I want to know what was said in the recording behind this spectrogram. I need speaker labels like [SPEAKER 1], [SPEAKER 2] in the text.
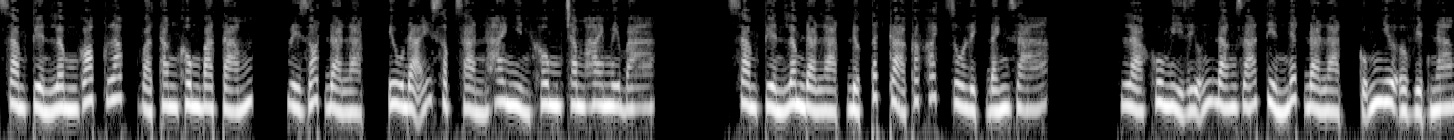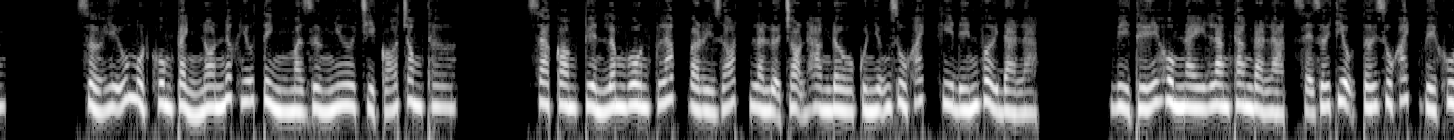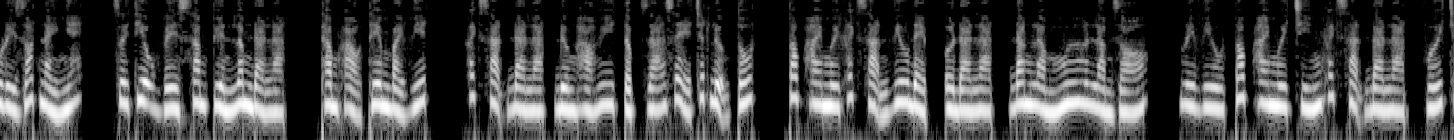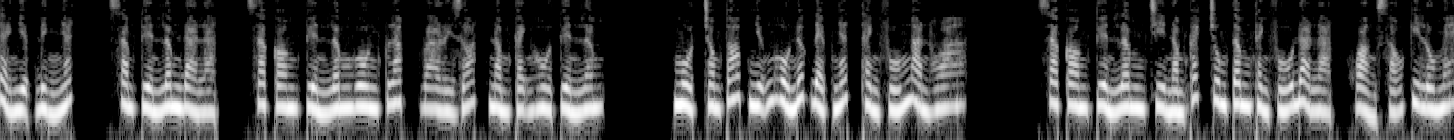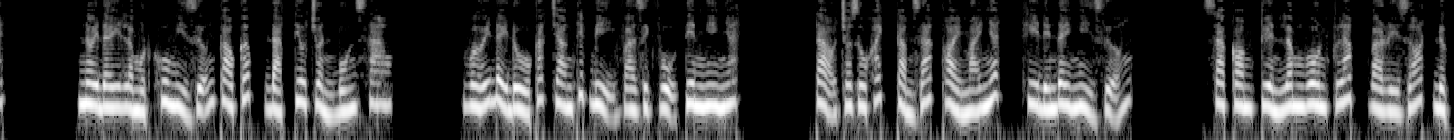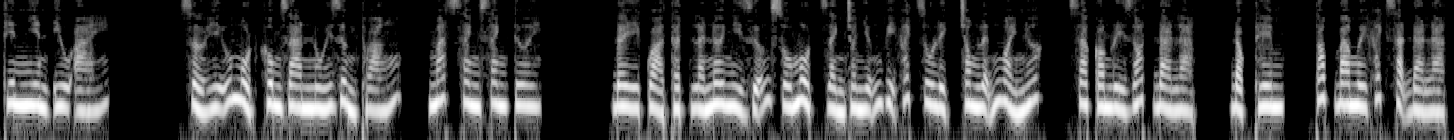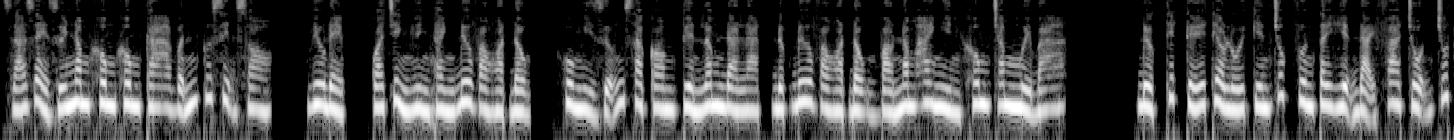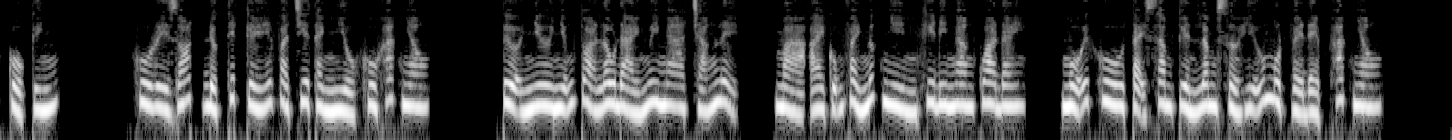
[SPEAKER 1] Sam Tuyền Lâm Golf Club và Thăng 038, Resort Đà Lạt, ưu đãi sập sàn 2023. Sam Tuyền Lâm Đà Lạt được tất cả các khách du lịch đánh giá là khu nghỉ dưỡng đáng giá tiền nhất Đà Lạt cũng như ở Việt Nam. Sở hữu một khung cảnh non nước hữu tình mà dường như chỉ có trong thơ. Sacom Tuyền Lâm Golf Club và Resort là lựa chọn hàng đầu của những du khách khi đến với Đà Lạt. Vì thế hôm nay Lang Thang Đà Lạt sẽ giới thiệu tới du khách về khu resort này nhé. Giới thiệu về Sam Tuyền Lâm Đà Lạt, tham khảo thêm bài viết, khách sạn Đà Lạt đường Hà Huy tập giá rẻ chất lượng tốt, top 20 khách sạn view đẹp ở Đà Lạt đang làm mưa làm gió. Review top 29 khách sạn Đà Lạt với trải nghiệm đỉnh nhất, Sam Tuyền Lâm Đà Lạt, Sacom Tuyền Lâm Golf Club và Resort nằm cạnh hồ Tuyền Lâm. Một trong top những hồ nước đẹp nhất thành phố ngàn hoa. Sacom Tuyền Lâm chỉ nằm cách trung tâm thành phố Đà Lạt khoảng 6 km. Nơi đây là một khu nghỉ dưỡng cao cấp đạt tiêu chuẩn 4 sao. Với đầy đủ các trang thiết bị và dịch vụ tiên nghi nhất. Tạo cho du khách cảm giác thoải mái nhất khi đến đây nghỉ dưỡng. Sacom Tuyền Lâm Golf Club và Resort được thiên nhiên yêu ái. Sở hữu một không gian núi rừng thoáng, mát xanh xanh tươi. Đây quả thật là nơi nghỉ dưỡng số 1 dành cho những vị khách du lịch trong lẫn ngoài nước. Sacom Resort Đà Lạt. Đọc thêm, top 30 khách sạn Đà Lạt giá rẻ dưới 500k vẫn cứ xịn sò. View đẹp, quá trình hình thành đưa vào hoạt động. Khu nghỉ dưỡng Sacom Tuyền Lâm Đà Lạt được đưa vào hoạt động vào năm 2013. Được thiết kế theo lối kiến trúc phương Tây hiện đại pha trộn chút cổ kính. Khu resort được thiết kế và chia thành nhiều khu khác nhau. Tựa như những tòa lâu đài nguy nga tráng lệ, mà ai cũng phải ngước nhìn khi đi ngang qua đây. Mỗi khu tại Sam Tuyền Lâm sở hữu một vẻ đẹp khác nhau.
